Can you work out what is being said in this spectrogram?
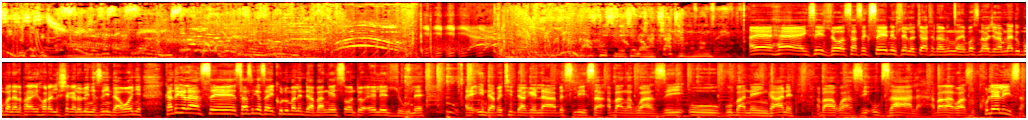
isidlo sasekuseni sasekuseni sibaluleke kunazo zonke yingakho silethelwa utshatha nonongcebo Eh hey isidlo sasekuseni uhlelo tjatha noNcebo sinawe nje kamnandi ubumba nalapha ihora leshaka lolunye sindawonye kanti ke la sasike sayikhuluma le ndaba ngesonto eledlule. Indaba ethinta ke la besilisa abangakwazi ukuba nezingane abangakwazi ukuzala abangakwazi ukukhulelisa.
